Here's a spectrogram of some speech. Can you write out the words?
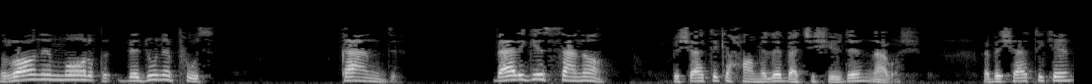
ران مرغ بدون پوست. قند. برگ سنا. به شرطی که حامله بچه شیرده نباشه. و به شرطی که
